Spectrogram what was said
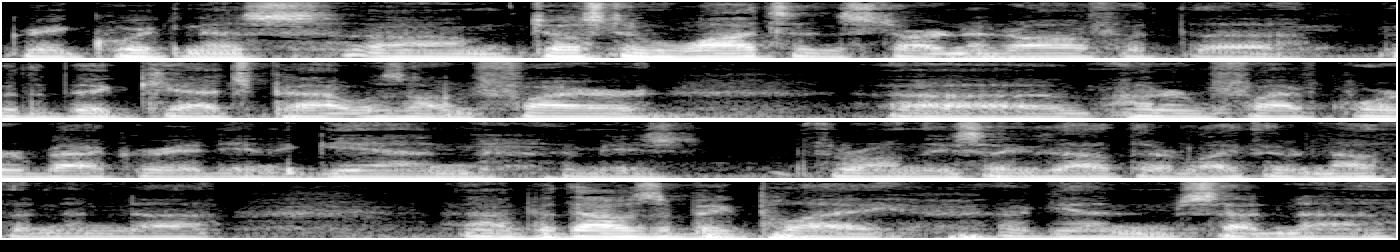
great quickness. Um, Justin Watson starting it off with the with a big catch. Pat was on fire. Uh, 105 quarterback rating again. I mean, he's throwing these things out there like they're nothing. And uh, uh, but that was a big play again, setting a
